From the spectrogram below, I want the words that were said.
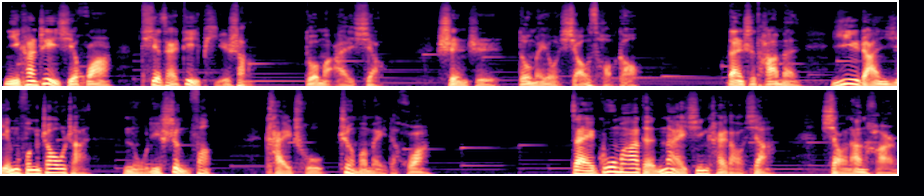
你看这些花贴在地皮上，多么矮小，甚至都没有小草高，但是它们依然迎风招展，努力盛放。”开出这么美的花。在姑妈的耐心开导下，小男孩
